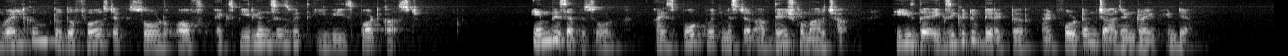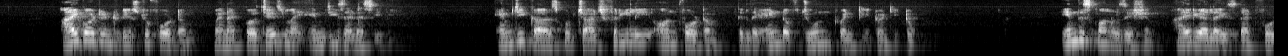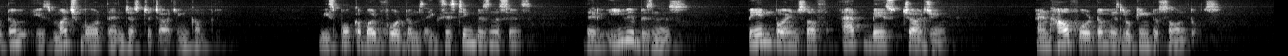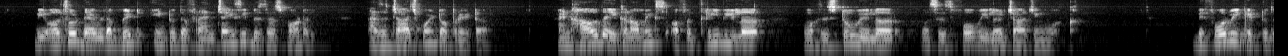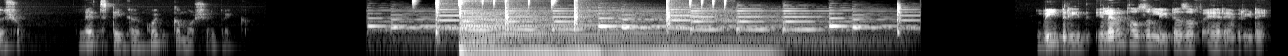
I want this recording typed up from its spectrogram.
Welcome to the first episode of Experiences with EVs podcast. In this episode, I spoke with Mr. Awadhesh Kumar Jha. He is the executive director at Fortum Charge and Drive India. I got introduced to Fortum when I purchased my MG ZS EV. MG cars could charge freely on Fortum till the end of June 2022. In this conversation, I realized that Fortum is much more than just a charging company. We spoke about Fortum's existing businesses, their EV business, pain points of app based charging, and how Fortum is looking to solve those. We also delved a bit into the franchisee business model as a charge point operator and how the economics of a three wheeler versus two wheeler versus four wheeler charging work. Before we get to the show, let's take a quick commercial break. We breathe 11,000 liters of air every day.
